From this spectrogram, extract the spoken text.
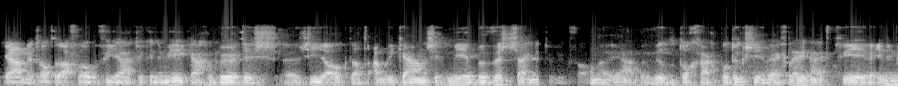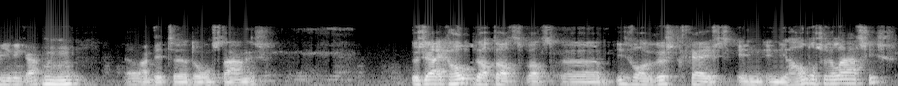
ja, met wat er de afgelopen vier jaar natuurlijk in Amerika gebeurd is, eh, zie je ook dat Amerikanen zich meer bewust zijn natuurlijk van, eh, ja, we wilden toch graag productie en werkgelegenheid creëren in Amerika Mhm. eh, waar dit door ontstaan is. Dus ja, ik hoop dat dat wat eh, in ieder geval rust geeft in, in die handelsrelaties.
